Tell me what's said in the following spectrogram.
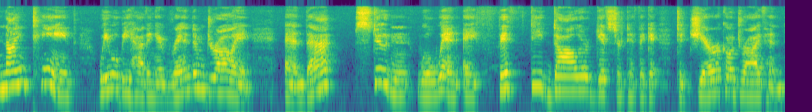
19th, we will be having a random drawing and that student will win a $50 gift certificate to Jericho Drive-In.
